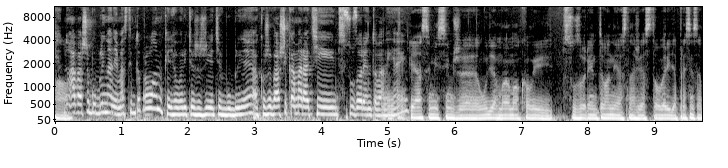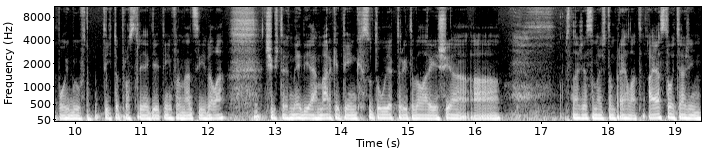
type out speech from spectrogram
A... No a vaša bublina nemá s týmto problém, keď hovoríte, že žijete v bubline? Akože vaši kamaráti sú zorientovaní, hej? Ja si myslím, že ľudia v mojom okolí sú zorientovaní a snažia z toho veriť a presne sa pohybujú v týchto prostrediach, kde je tých informácií veľa. Či už to je v médiách, marketing, sú to ľudia, ktorí to veľa riešia a snažia sa mať v tom prehľad. A ja z toho ťažím,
